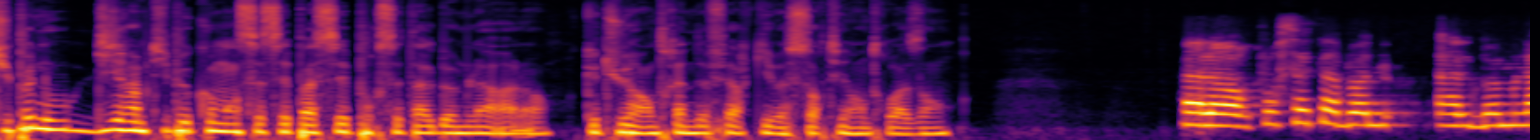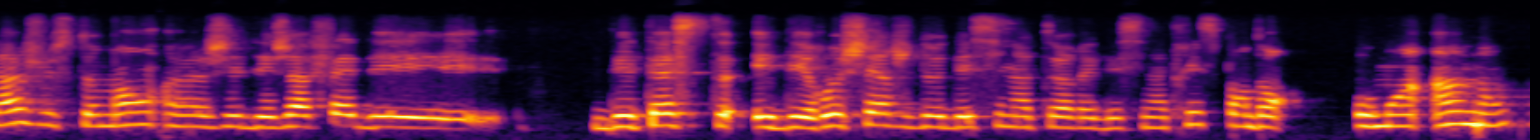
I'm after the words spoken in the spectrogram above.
tu peux nous dire un petit peu comment ça s'est passé pour cet album-là, alors, que tu es en train de faire, qui va sortir en trois ans? Alors, pour cet album-là, justement, euh, j'ai déjà fait des, des, tests et des recherches de dessinateurs et dessinatrices pendant au moins un an.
